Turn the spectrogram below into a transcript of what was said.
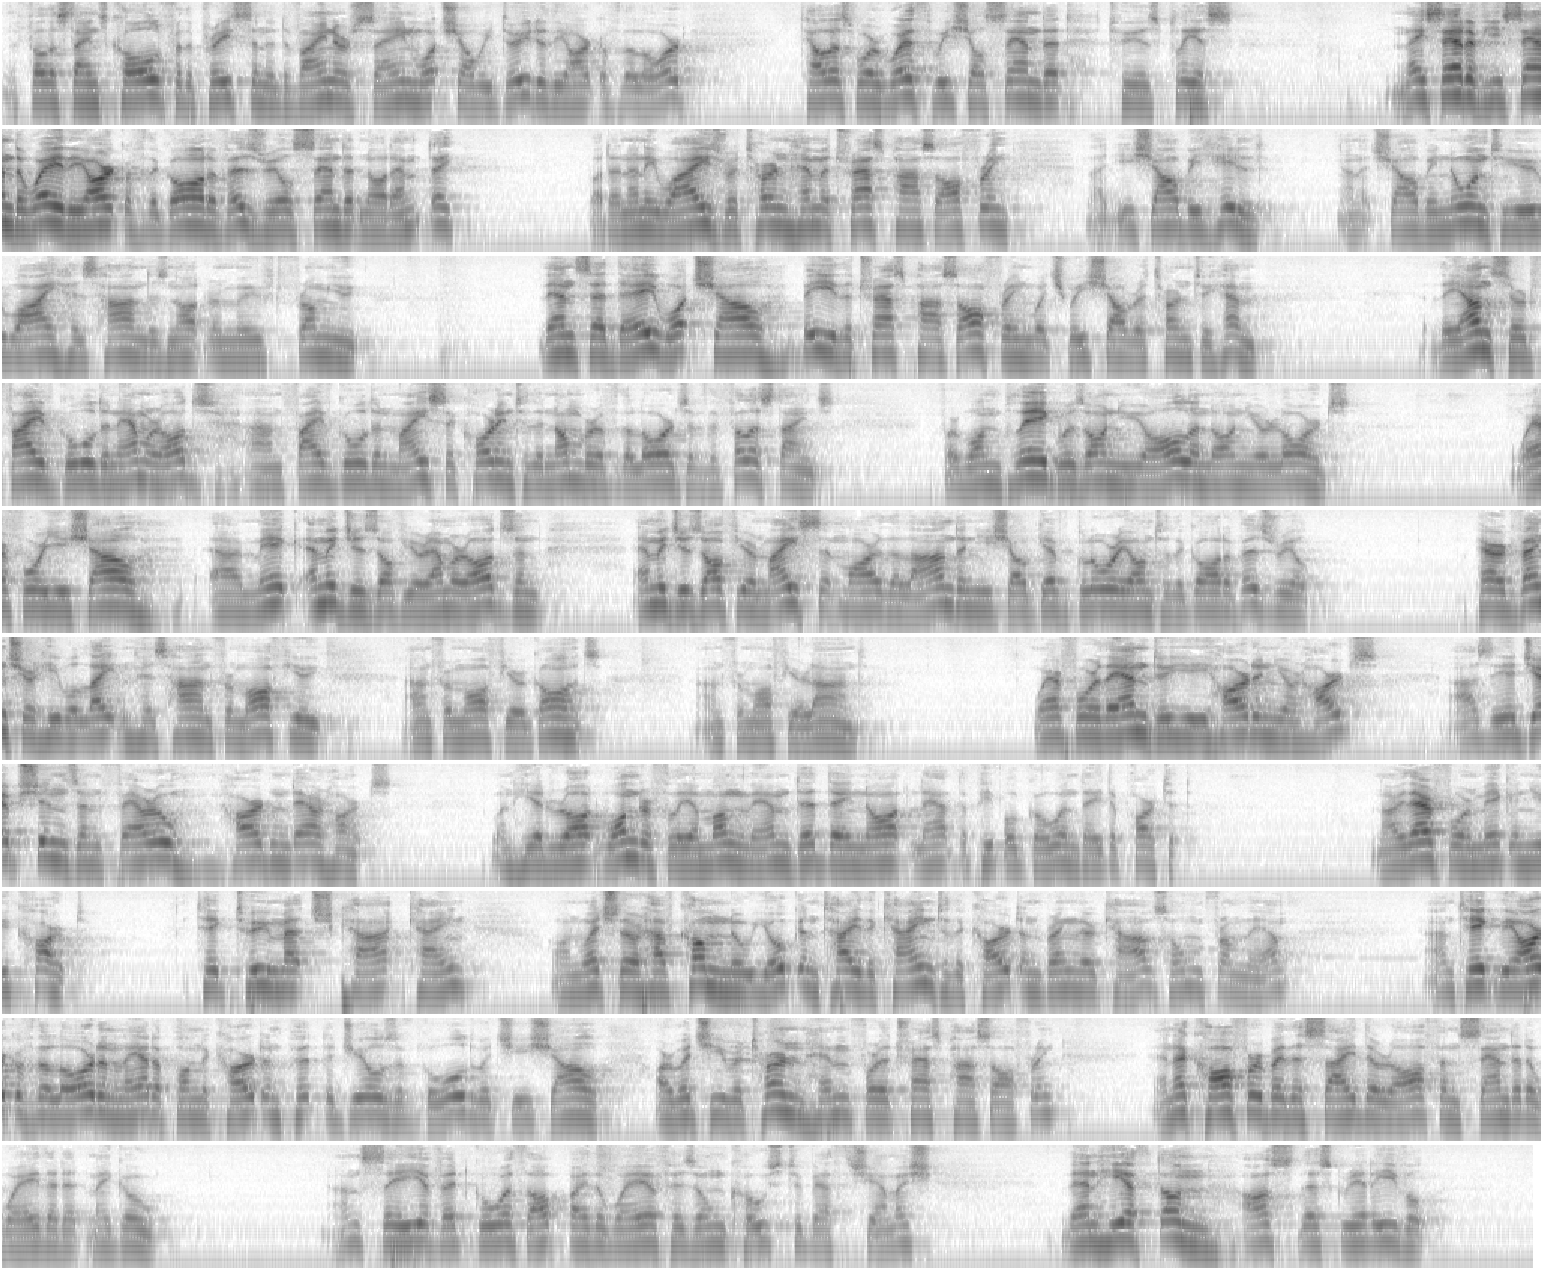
The Philistines called for the priests and the diviners, saying, What shall we do to the ark of the Lord? Tell us wherewith we shall send it to his place. And they said, If ye send away the ark of the God of Israel, send it not empty, but in any wise return him a trespass offering, that ye shall be healed, and it shall be known to you why his hand is not removed from you. Then said they, What shall be the trespass offering which we shall return to him? They answered, Five golden emerods and five golden mice, according to the number of the lords of the Philistines. For one plague was on you all and on your lords. Wherefore ye shall uh, make images of your emerods and images of your mice that mar the land, and ye shall give glory unto the God of Israel. Peradventure he will lighten his hand from off you, and from off your gods, and from off your land. Wherefore then do ye harden your hearts, as the Egyptians and Pharaoh hardened their hearts? When he had wrought wonderfully among them, did they not let the people go, and they departed? Now therefore make a new cart. Take two milch kine, on which there have come no yoke, and tie the kine to the cart, and bring their calves home from them. And take the ark of the Lord, and lay it upon the cart, and put the jewels of gold which ye shall or which ye return him for a trespass offering, in a coffer by the side thereof, and send it away that it may go. And see if it goeth up by the way of his own coast to Bethshemesh, then he hath done us this great evil.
